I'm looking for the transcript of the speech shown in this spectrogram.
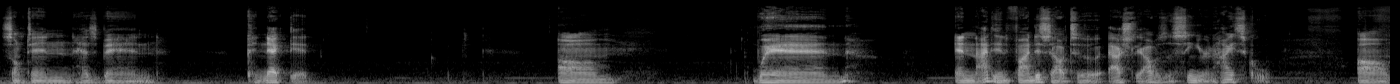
something has been connected. Um, when and I didn't find this out till actually I was a senior in high school. Um,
